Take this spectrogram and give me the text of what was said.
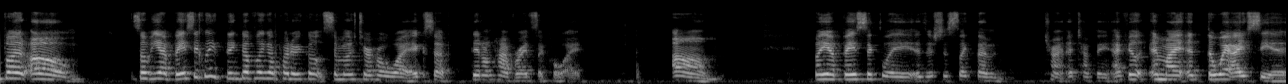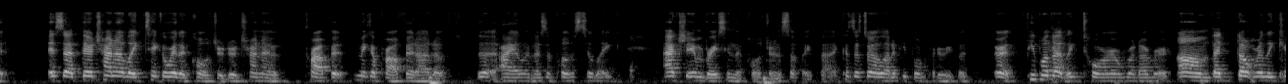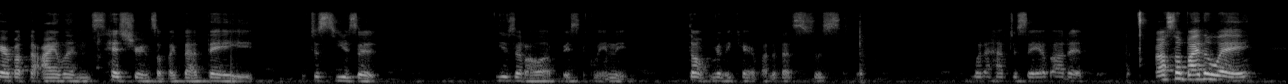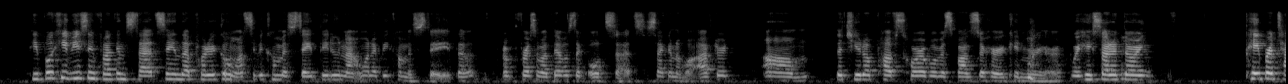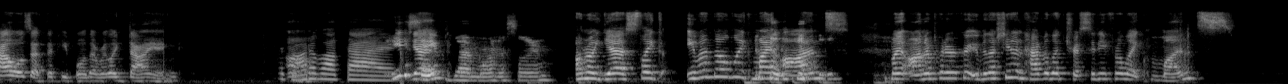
but um, so yeah, basically think of like a Puerto Rico similar to Hawaii, except they don't have rights like Hawaii. Um, but yeah, basically it's just like them trying attempting. I feel in my in the way I see it is that they're trying to like take away the culture. They're trying to profit, make a profit out of the island as opposed to like actually embracing the culture and stuff like that. Because that's why a lot of people in Puerto Rico or people that like tour or whatever um that don't really care about the island's history and stuff like that they just use it use it all up basically and they don't really care about it. That's just what I have to say about it. Also by the way people keep using fucking stats saying that Puerto Rico wants to become a state they do not want to become a state that was first of all that was like old stats second of all after um the Cheeto Puff's horrible response to Hurricane Maria, where he started throwing paper towels at the people that were like dying. Forgot Um, about that. He Yeah. saved them, honestly. Oh no, yes, like even though like my aunt, my aunt in Puerto Rico, even though she didn't have electricity for like months,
